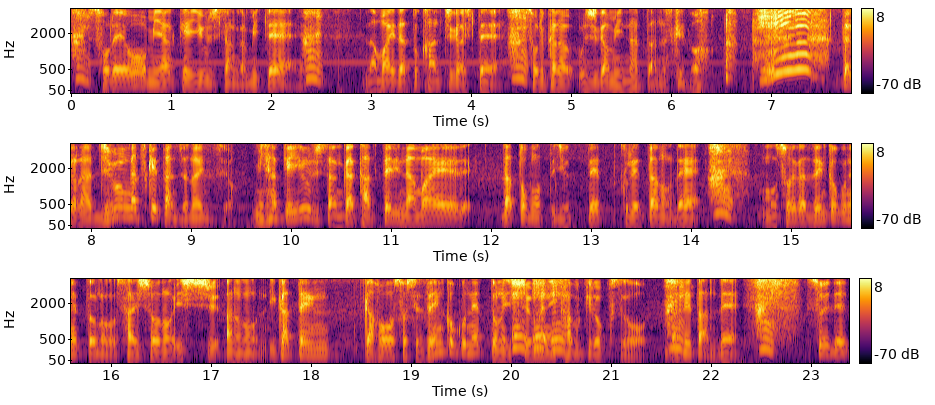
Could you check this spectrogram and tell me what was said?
はい、それを三宅裕二さんが見て、はい、名前だと勘違いして、はい、それから氏神になったんですけど。だから自分がつけたんじゃないんですよ。三宅裕二さんが勝手に名前だと思って言ってくれたので、はい、もうそれが全国ネットの最初の一週あのイカ天が放送して全国ネットの1週目に歌舞伎ロックスをが出たんで、はい、それで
